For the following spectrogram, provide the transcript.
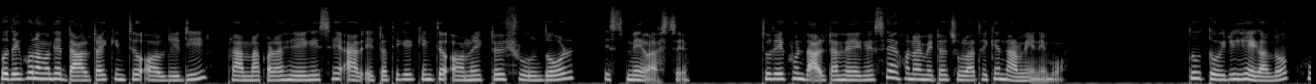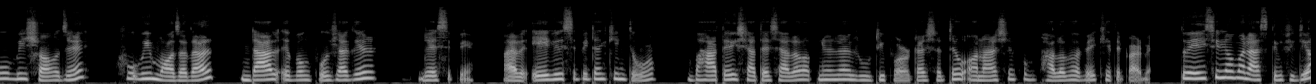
তো দেখুন, আমাদের ডালটা কিন্তু অলরেডি রান্না করা হয়ে গেছে আর এটা থেকে কিন্তু অনেকটা সুন্দর স্মেল আসছে। তো দেখুন, ডালটা হয়ে গেছে। এখন আমি এটা চুলা থেকে নামিয়ে নেব। তো তৈরি হয়ে গেল খুবই সহজে, খুবই মজাদার ডাল এবং পোশাকের রেসিপি আর এই রেসিপিটা কিন্তু ভাতের সাথে ছাড়াও আপনারা রুটি পরোটার সাথেও অনায়াসে খুব ভালোভাবে খেতে পারবেন। তো এই ছিল আমার আজকের ভিডিও।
